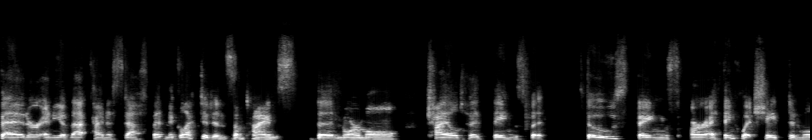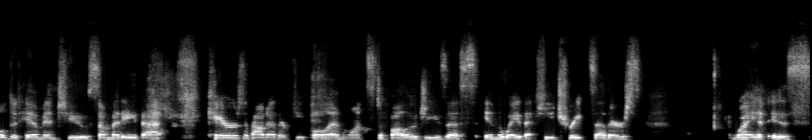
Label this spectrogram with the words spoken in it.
fed or any of that kind of stuff, but neglected and sometimes the normal childhood things. But those things are, I think, what shaped and molded him into somebody that cares about other people and wants to follow Jesus in the way that he treats others. Wyatt is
